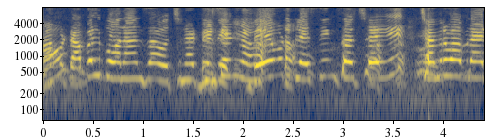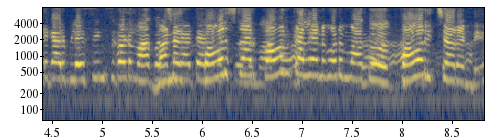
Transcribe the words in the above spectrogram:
మాకు డబుల్ బోనాన్సా వచ్చినట్టు. దేవుడు బ్లెస్సింగ్స్ వచ్చాయి. చంద్రబాబు నాయుడు గారి బ్లెస్సింగ్స్ కూడా మాకు పవర్ స్టార్ పవన్ కళ్యాణ్ కూడా మాకు పవర్ ఇచ్చారండి.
